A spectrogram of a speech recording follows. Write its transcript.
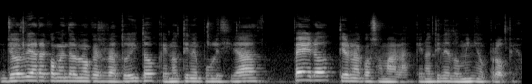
Yo os voy a recomendar uno que es gratuito, que no tiene publicidad, pero tiene una cosa mala, que no tiene dominio propio.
